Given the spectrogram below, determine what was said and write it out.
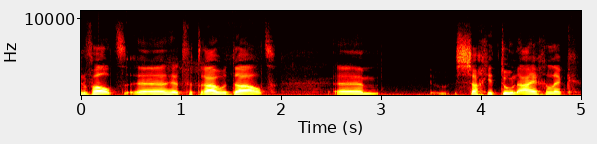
2-1 valt, eh, het vertrouwen daalt. Ehm, zag je toen eigenlijk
